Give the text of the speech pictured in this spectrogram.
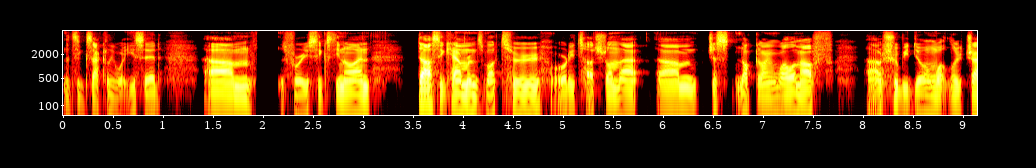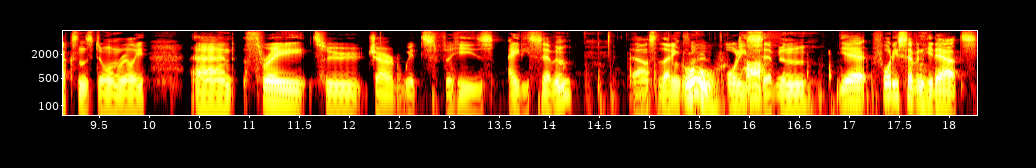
it's exactly what you said um, for his 69. Darcy Cameron's my two. Already touched on that. Um, just not going well enough. Uh, should be doing what Luke Jackson's doing really. And three to Jared Witts for his 87. Uh, so that included Ooh, 47. Yeah, 47 hitouts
